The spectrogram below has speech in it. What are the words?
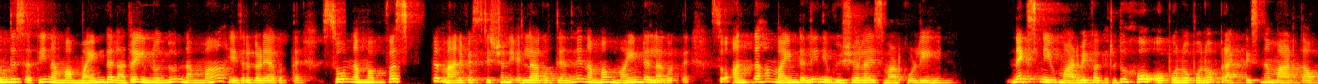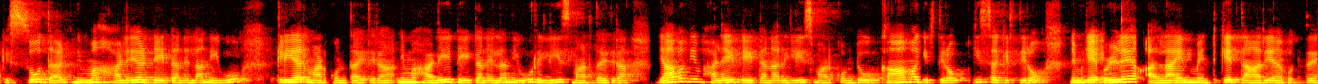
ಒಂದು ಸತಿ ನಮ್ಮ ಮೈಂಡಲ್ಲಿ ಆದರೆ ಇನ್ನೊಂದು ನಮ್ಮ ಎದುರುಗಡೆ ಆಗುತ್ತೆ. ಸೊ ನಮ್ಮ ಫಸ್ಟ್ ಮ್ಯಾನಿಫೆಸ್ಟೇಷನ್ ಎಲ್ಲಾಗುತ್ತೆ ಅಂದರೆ ನಮ್ಮ ಮೈಂಡಲ್ಲಿ ಆಗುತ್ತೆ ಸೊ ಅಂತಹ ಮೈಂಡಲ್ಲಿ ನೀವು ವಿಜುವಲೈಸ್ ಮಾಡ್ಕೊಳ್ಳಿ. ನೆಕ್ಸ್ಟ್ ನೀವು ಮಾಡಬೇಕಾಗಿರೋದು ಹೋ ಓಪನ್ ಓಪನೋ ಪ್ರಾಕ್ಟೀಸ್ನ ಮಾಡ್ತಾ ಹೋಗಿ ಸೊ ದಟ್ ನಿಮ್ಮ ಹಳೆಯ ಡೇಟಾನೆಲ್ಲ ನೀವು ಕ್ಲಿಯರ್ ಮಾಡ್ಕೊತಾ ಇದ್ದೀರಾ. ನಿಮ್ಮ ಹಳೆಯ ಡೇಟಾನೆಲ್ಲ ನೀವು ರಿಲೀಸ್ ಮಾಡ್ತಾ ಇದ್ದೀರಾ. ಯಾವಾಗ ನೀವು ಹಳೆಯ ಡೇಟಾನ ರಿಲೀಸ್ ಮಾಡಿಕೊಂಡು ಕಾಮ್ ಆಗಿರ್ತಿರೋ ಪೀಸ್ ಆಗಿರ್ತಿರೋ, ನಿಮಗೆ ಒಳ್ಳೆಯ ಅಲೈನ್ಮೆಂಟ್ಗೆ ದಾರಿ ಆಗುತ್ತೆ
